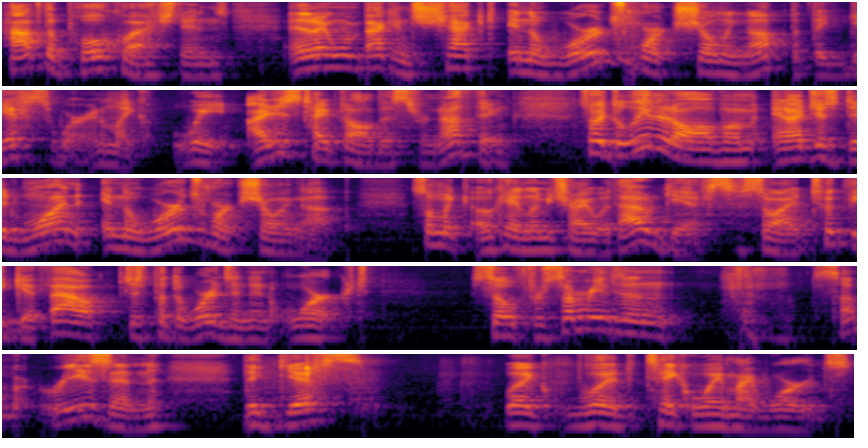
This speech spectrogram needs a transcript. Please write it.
half the poll questions, and then I went back and checked, and the words weren't showing up, but the gifts were, and I'm like, wait, I just typed all this for nothing. So I deleted all of them, and I just did one, and the words weren't showing up. So I'm like, okay, let me try it without gifts. So I took the GIF out, just put the words in, and it worked. So for some reason, some reason, the gifts like would take away my words.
